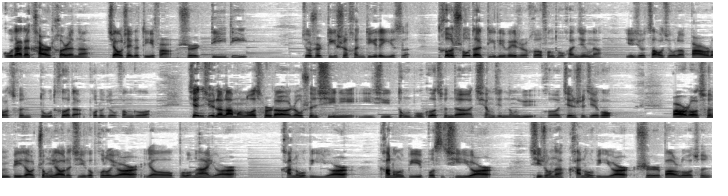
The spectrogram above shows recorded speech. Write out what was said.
古代的凯尔特人呢，叫这个地方是低地，就是地势很低的意思。特殊的地理位置和风土环境呢，也就造就了巴尔洛村独特的葡萄酒风格，兼具了拉孟罗村的柔顺细腻，以及东部各村的强劲浓郁和坚实结构。巴尔洛村比较重要的几个葡萄园有布鲁纳园、卡努比园、卡努比波斯奇园，其中呢，卡努比园是巴尔洛村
